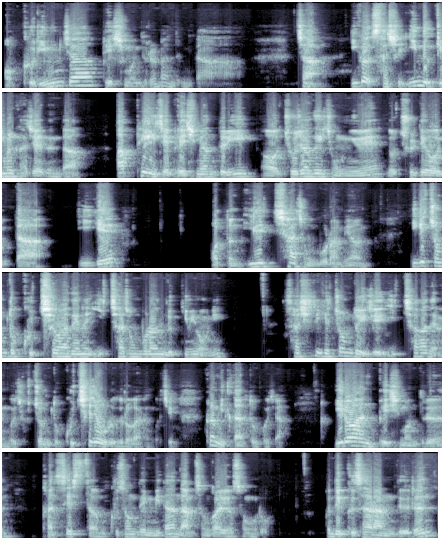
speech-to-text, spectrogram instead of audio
어, 그림자 배심원들을 만듭니다. 자, 이거 사실 이 느낌을 가져야 된다. 앞에 이제 배심원들이 어, 조작의 종류에 노출되어 있다. 이게 어떤 1차 정보라면 이게 좀 더 구체화되는 2차 정보라는 느낌이 오니? 사실 이게 좀 더 이제 2차가 되는 거지. 좀더 구체적으로 들어가는 거지. 그럼 일단 또 보자. 이러한 배심원들은 of 구성됩니다. 남성과 여성으로. 근데 그 사람들은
